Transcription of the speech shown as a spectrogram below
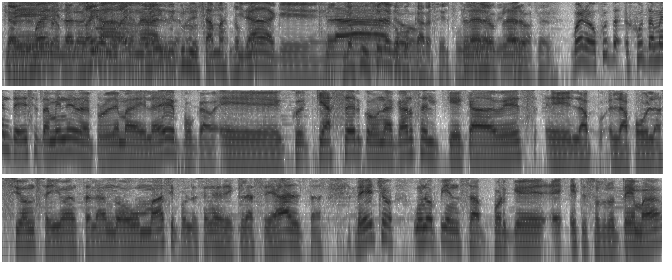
Claro, de bueno, pero archivo no hay- no reclusos. está más no- tirada que... Claro, No funciona como cárcel, funciona claro, que claro. está- claro. Bueno, justa- justamente ese también era el problema de la época. eh, ¿Qué hacer con una cárcel que cada vez eh, la, la población se iba instalando aún más y poblaciones de clase alta? De hecho, uno piensa, porque eh, este es otro tema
